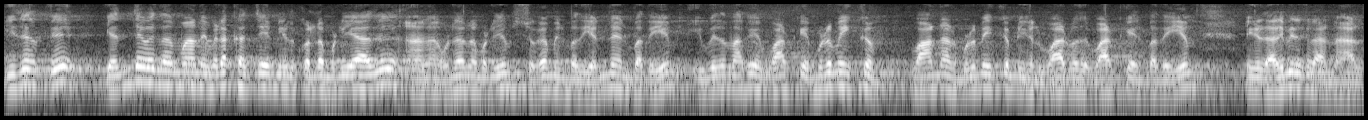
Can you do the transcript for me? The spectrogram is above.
இதற்கு எந்த விதமான விளக்கத்தையும் நீங்கள் கொள்ள முடியாது. ஆனால் உணர முடியும் சுகம் என்பது என்ன என்பதையும் இவ்விதமாக வாழ்க்கை முழுமைக்கும் வாழ்நாள் முழுமைக்கும் நீங்கள் வாழ்வது வாழ்க்கை என்பதையும் நீங்கள் அறிவீர்களானால்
